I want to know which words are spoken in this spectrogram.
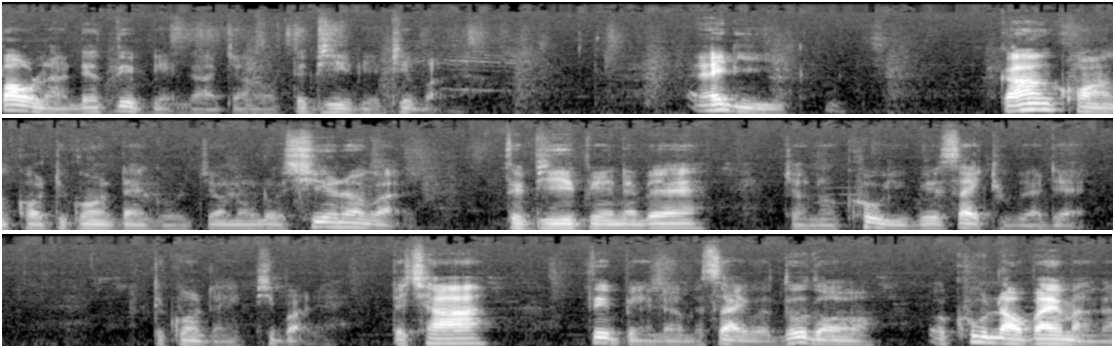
ပေါက်လာတဲ့သစ်ပင်ကကျွန်တော်တပြေပင်ဖြစ်ပါတယ်အဲ့ဒီကန်းခွန်ခေါ်ဒီကွန်တိုင်ကိုကျွန်တော်တို့ရှင်းတော့ကတပြေပင်နဲ့ပဲကျွန်တော်ခုတ်ယူပေးစိုက်ထူရတဲ့ဒီကွန်တိုင်ဖြစ်ပါတယ်တခြားသစ်ပင်တော့မစိုက်ဘူးသို့တော့အခုနောက်ပိုင်းမှာက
